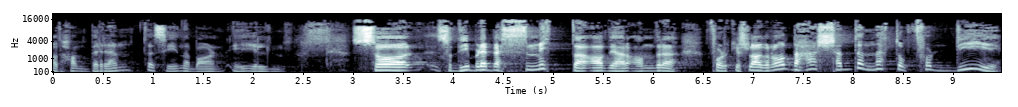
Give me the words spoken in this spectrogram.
at han brente sine barn i ilden. Så, så de ble besmitta av de her andre folkeslagene. Og dette skjedde nettopp fordi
